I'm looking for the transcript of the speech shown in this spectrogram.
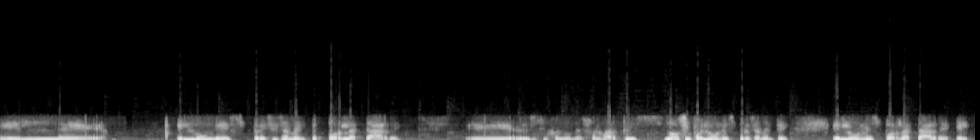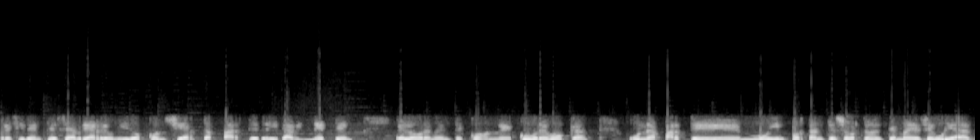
el, el lunes, precisamente por la tarde, eh, si fue el lunes, fue el martes, no, si fue el lunes precisamente, el lunes por la tarde el presidente se habría reunido con cierta parte del gabinete, él obviamente con eh, cubreboca, una parte muy importante sobre todo en el tema de seguridad,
